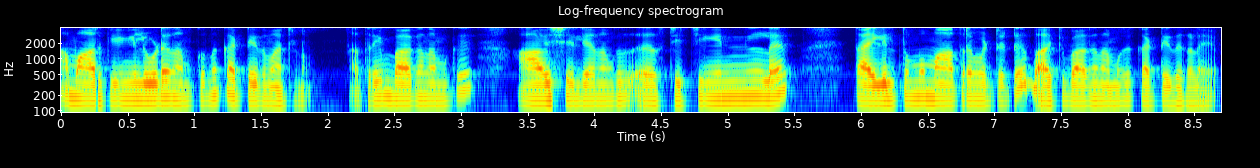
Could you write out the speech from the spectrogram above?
ആ മാർക്കിങ്ങിലൂടെ നമുക്കൊന്ന് കട്ട് ചെയ്ത് മാറ്റണം. അത്രയും ഭാഗം നമുക്ക് ആവശ്യമില്ല. നമുക്ക് സ്റ്റിച്ചിങ്ങിനുള്ള തയ്യൽ തുമ്പ് മാത്രം ഇട്ടിട്ട് ബാക്കി ഭാഗം നമുക്ക് കട്ട് ചെയ്ത് കളയാം.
